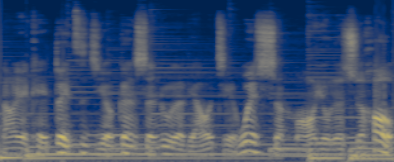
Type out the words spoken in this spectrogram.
然后也可以对自己有更深入的了解。为什么有的时候？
